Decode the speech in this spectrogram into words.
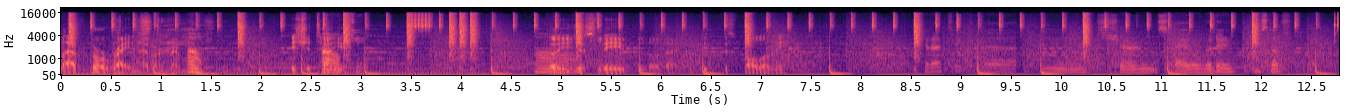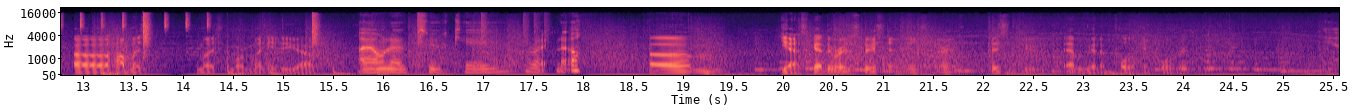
left or right i don't remember Oh, it should tell oh you okay. So you Oh, just stay below that you could just follow me. Should I take the insurance guy over there and stuff? uh how much much more money do you have? I only have 2k right now. um yes get the registration and insurance. This dude i'm gonna pull him over. Yeah.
